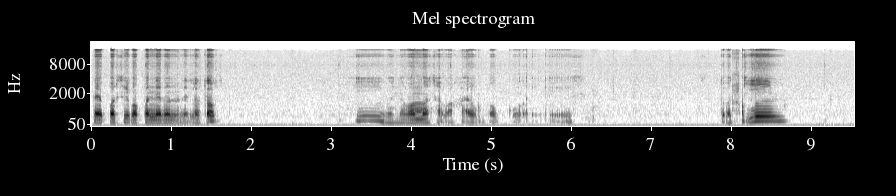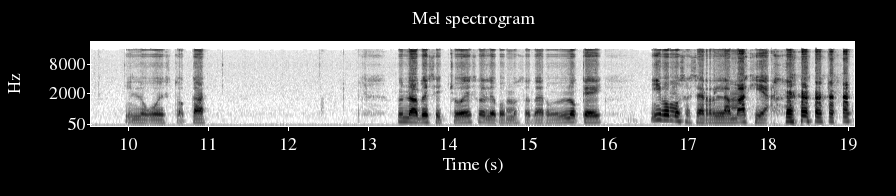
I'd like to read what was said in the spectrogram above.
Pero por si va a poner uno de los dos y bueno vamos a bajar un poco esto aquí. Y luego esto acá. Una vez hecho eso le vamos a dar un ok. Y vamos a hacer la magia.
